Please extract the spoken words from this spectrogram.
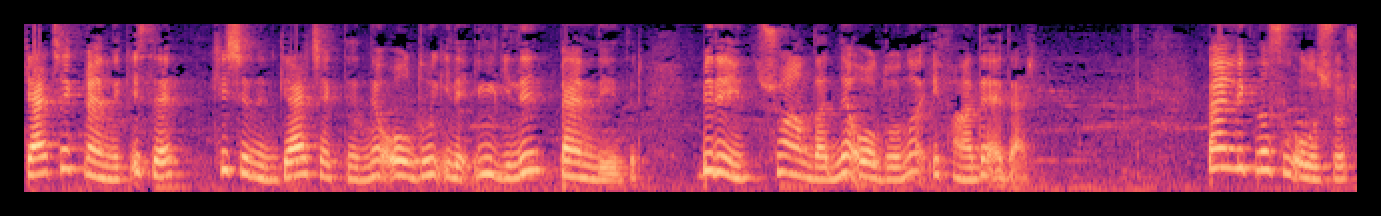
Gerçek benlik ise kişinin gerçekte ne olduğu ile ilgili benliğidir. Bireyin şu anda ne olduğunu ifade eder. Benlik nasıl oluşur?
